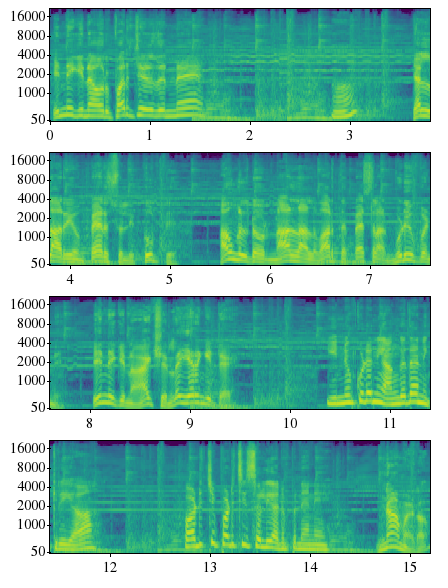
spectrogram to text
இன்னைக்கு நான் ஒரு பரீட்சை எழுதுன்னு ஆ? எல்லாரையும் பேரை சொல்லி கூப்பிட்டு அவங்கள்ட்ட ஒரு நாலு நாலு வார்த்தை பேசலாம்னு முடிவு பண்ணி இன்னைக்கு நான் ஆக்ஷன்ல இறங்கிட்டேன். இன்னும் கூட நீ அங்கதான் நிக்கிறியா? படிச்சு படிச்சு சொல்லி அனுப்புனேனே. என்ன மேடம்?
